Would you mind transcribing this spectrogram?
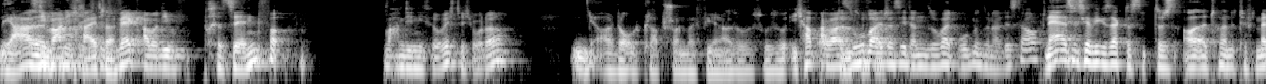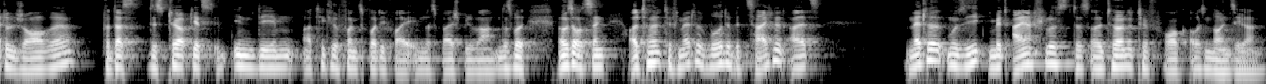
Ja, Also die waren nicht breiter. richtig weg, aber die präsent war, waren die nicht so richtig, oder? Ja, doch, ich glaube schon bei vielen. Also so, so. Ich habe Aber so weit, dass sie dann so weit oben in so einer Liste auftauchen? Naja, es ist ja wie gesagt das, das Alternative Metal Genre, das Disturbed jetzt in dem Artikel von Spotify eben das Beispiel war. Und das war, man muss auch sagen, Alternative Metal wurde bezeichnet als Metal-Musik mit Einfluss des Alternative Rock aus den 90ern.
